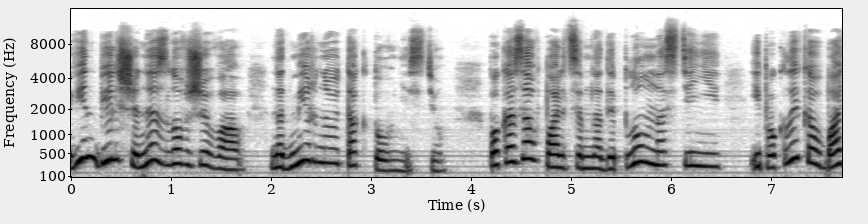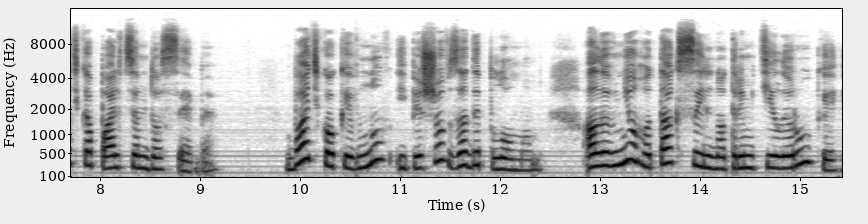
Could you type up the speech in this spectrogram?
він більше не зловживав надмірною тактовністю, показав пальцем на диплом на стіні і покликав батька пальцем до себе. Батько кивнув і пішов за дипломом, але в нього так сильно тремтіли руки,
